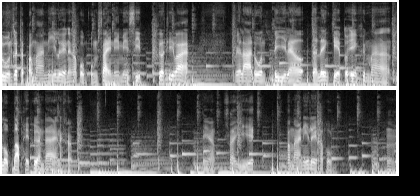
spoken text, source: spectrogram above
รูนก็จะประมาณนี้เลยนะครับผม ผมใส่ในเมสิตเพื่อที่ว่าเวลาโดนตีแล้วจะเร่งเกรดตัวเองขึ้นมาลบบัฟให้เพื่อนได้นะครับเนี่ยครับใส่ EX ประมาณนี้เลยครับผม อืม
